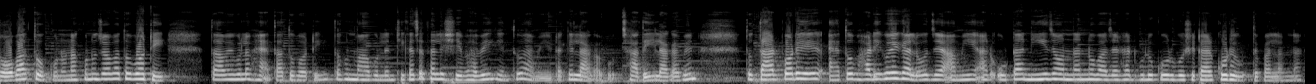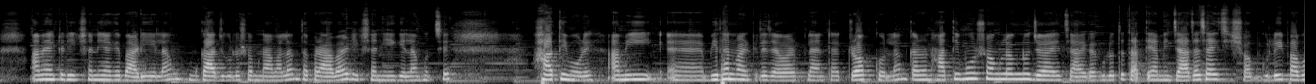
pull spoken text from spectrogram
জবা তো, কোনো না কোনো জবা তো বটেই। তা আমি বললাম হ্যাঁ তা তো বটেই। তখন মা বললেন, ঠিক আছে, তাহলে সেভাবেই কিন্তু আমি এটাকে লাগাবো। ছাদেই লাগাবেন। তো তারপরে এত ভারী হয়ে গেল যে আমি আর ওটা নিয়ে যে অন্যান্য বাজারহাটগুলো করব সেটা আর করে উঠতে পারলাম না। আমি একটা রিক্সা নিয়ে আগে বাড়ি এলাম, গাছগুলো সব নামালাম, তারপর আবার রিক্সা নিয়ে গেলাম হচ্ছে হাতিমোড়ে আমি বিধান মার্কেটে যাওয়ার প্ল্যানটা ড্রপ করলাম। কারণ হাতিমোড় সংলগ্ন জয় জায়গাগুলোতে, তাতে আমি যা যা চাইছি সবগুলোই পাবো,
